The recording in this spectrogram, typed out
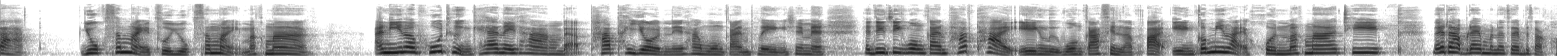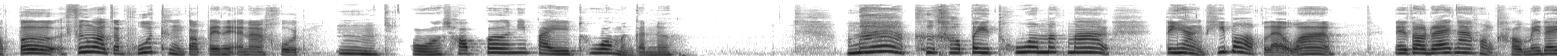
จากยุคสมัยสู่ยุคสมัยมากๆ อันนี้เราพูดถึงแค่ในทางแบบภาพยนตร์ในทางวงการเพลงใช่ไหมแต่จริงๆ วงการภาพถ่ายเองหรือวงการศิลปะเองก็มีหลายคนมากๆที่ได้รับแรงบันดาลใจมาจากฮอปเปอร์ซึ่งเราจะพูดถึงต่อไปในอนาคต อืมโอ้ฮอปเปอร์นี่ไปทั่วเหมือนกันเนอะมากคือเขาไปทั่วมากๆ แต่อย่างที่บอกแหละว่า ในตอนแรกงานของเขาไม่ได้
